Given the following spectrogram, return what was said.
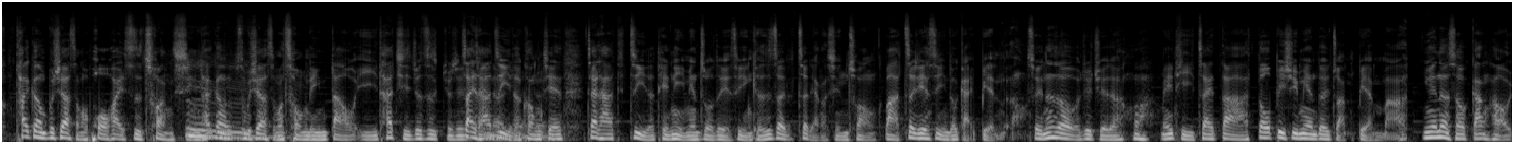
它根本不需要什么破坏式创新，它根本不需要什么从零到一，它其实就是就是在他自己的空间，在他自己的天地里面做这些事情。可是这这两个新创把这件事情都改变了，所以那时候我就觉得哇，媒体再大都必须面对转变嘛，因为那时候刚好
